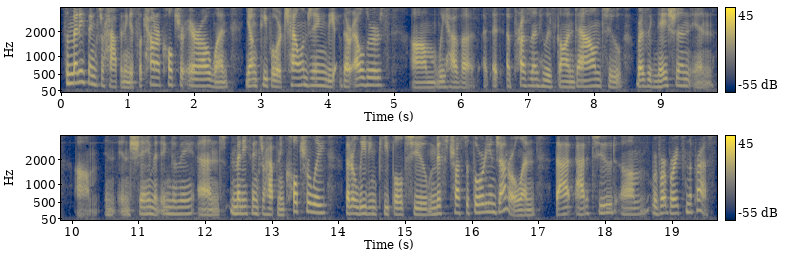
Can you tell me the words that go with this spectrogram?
So many things are happening. It's the counterculture era when young people are challenging the, their elders. Um, we have a, a, a, president who has gone down to resignation in, um, in, in shame and ignominy, and many things are happening culturally that are leading people to mistrust authority in general, and that attitude um, reverberates in the press.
